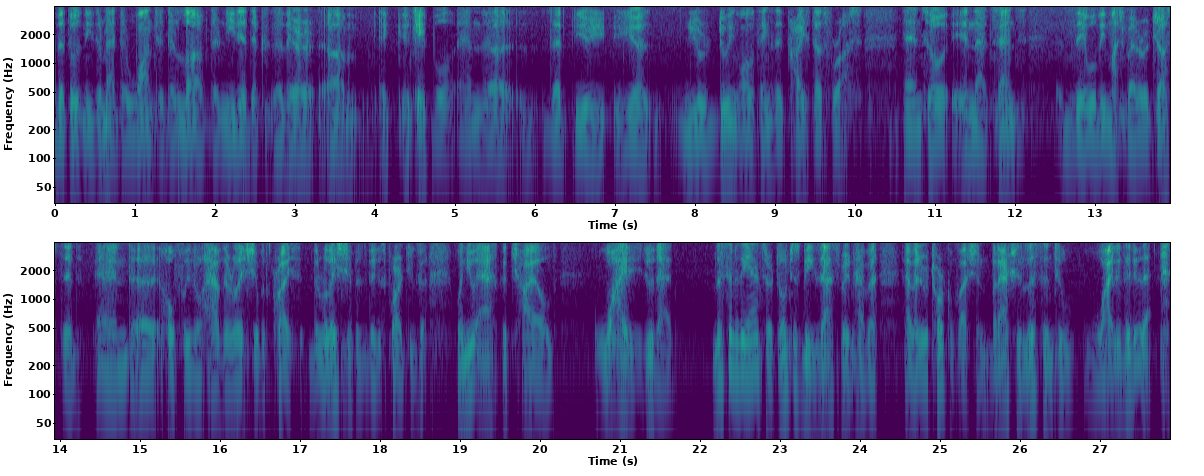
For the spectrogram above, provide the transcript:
that those needs are met. They're wanted. They're loved. They're needed. They're they're um, capable, and uh, that you you you're doing all the things that Christ does for us. And so, in that sense, they will be much better adjusted, and uh, hopefully they'll have their relationship with Christ. The relationship is the biggest part. You, when you ask a child, "Why did you do that?" Listen to the answer. Don't just be exasperated and have a have a rhetorical question, but actually listen to why did they do that.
